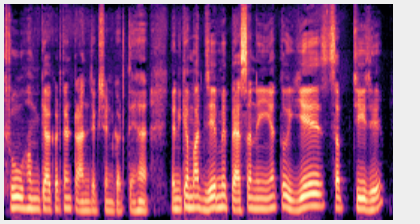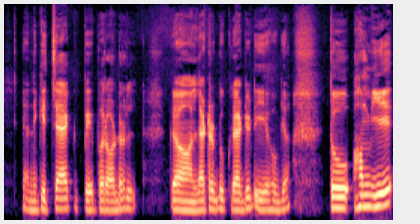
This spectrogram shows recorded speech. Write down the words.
थ्रू हम क्या करते हैं ट्रांजेक्शन करते हैं। यानी कि हमारे जेब में पैसा नहीं है तो ये सब चीज़ें, यानी कि cheque paper order letter to credit ये हो गया। तो हम ये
